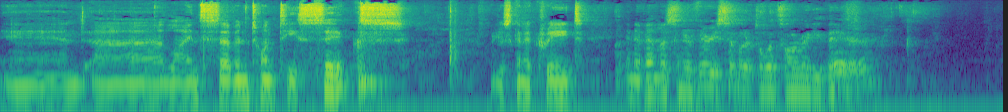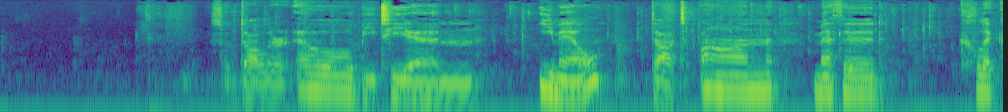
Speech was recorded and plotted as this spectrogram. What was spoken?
And uh, line 726, we're just going to create an event listener very similar to what's already there. So dollar $L btn email dot on method click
